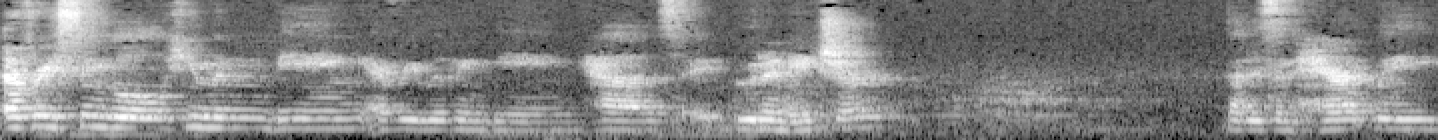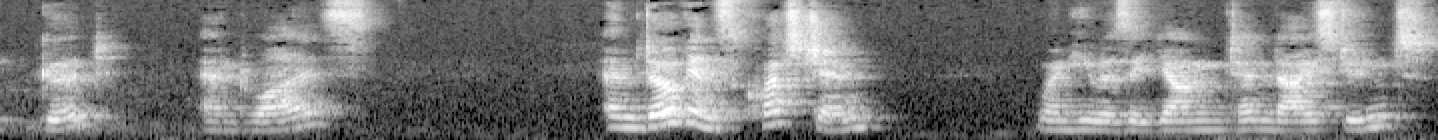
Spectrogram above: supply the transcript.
Every single human being, every living being has a Buddha nature that is inherently good and wise. And Dogen's question, when he was a young Tendai student,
